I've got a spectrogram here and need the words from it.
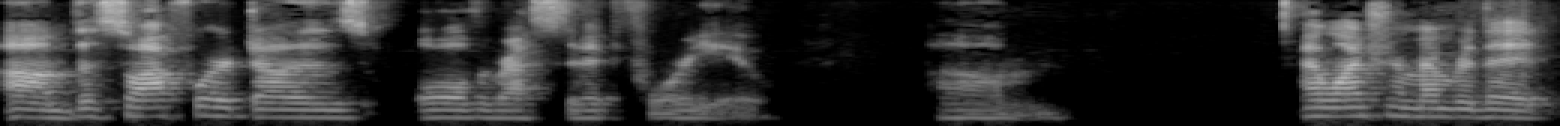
Um, the software does all the rest of it for you. Um, I want you to remember that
